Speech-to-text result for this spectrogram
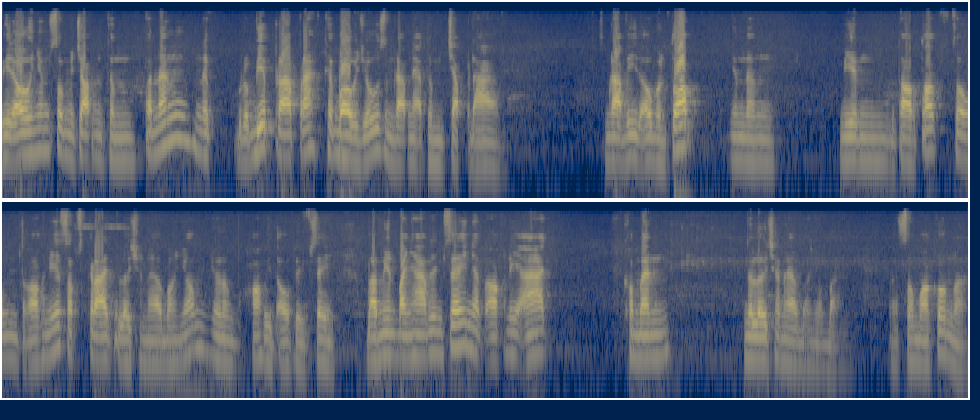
វីដេអូខ្ញុំសូមបញ្ចប់ត្រឹមប៉ុណ្ណឹងនៅរបៀបប្រើប្រាស់ table view សម្រាប់អ្នកទំចាប់ផ្ដើមសម្រាប់វីដេអូបន្ទាប់ខ្ញុំនឹង មានបន្តបន្តសូមទាំងអស់គ្នា subscribe ទៅលើ channel របស់ខ្ញុំខ្ញុំនឹងបង្ហោះវីដេអូផ្សេងៗបើមានបញ្ហាផ្សេងៗអ្នកទាំងអស់គ្នាអាច comment នៅលើ channel របស់ខ្ញុំបានសូមអរគុណបាទ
